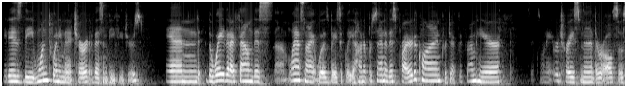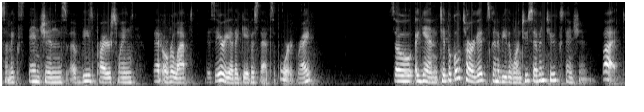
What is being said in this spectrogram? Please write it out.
it is the 120 minute chart of S&P futures. And the way that I found this um, last night was basically 100% of this prior decline projected from here, 618 retracement. There were also some extensions of these prior swings that overlapped this area that gave us that support, right? So again, typical target is going to be the 1272 extension. But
